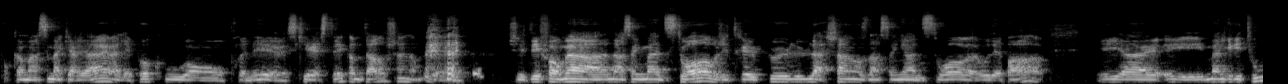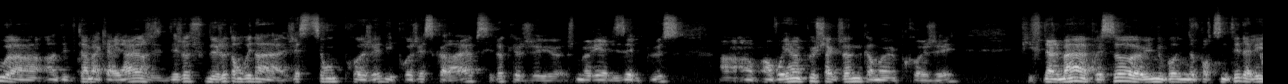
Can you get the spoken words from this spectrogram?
pour commencer ma carrière à l'époque où on prenait ce qui restait comme tâche. Hein. donc, j'ai été formé en enseignement d'histoire, j'ai très peu eu la chance d'enseigner en histoire au départ. Euh, et, malgré tout, en, débutant ma carrière, déjà, je suis déjà tombé dans la gestion de projets, des projets scolaires. C'est là que je me réalisais le plus, en, voyant un peu chaque jeune comme un projet. Puis finalement, après ça, une, une opportunité d'aller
